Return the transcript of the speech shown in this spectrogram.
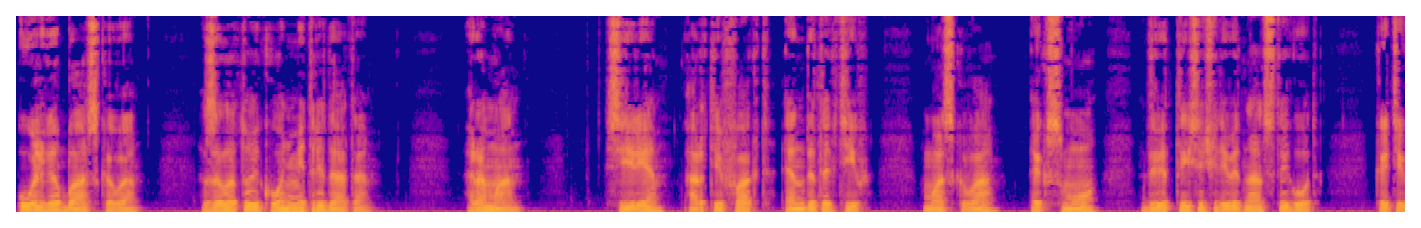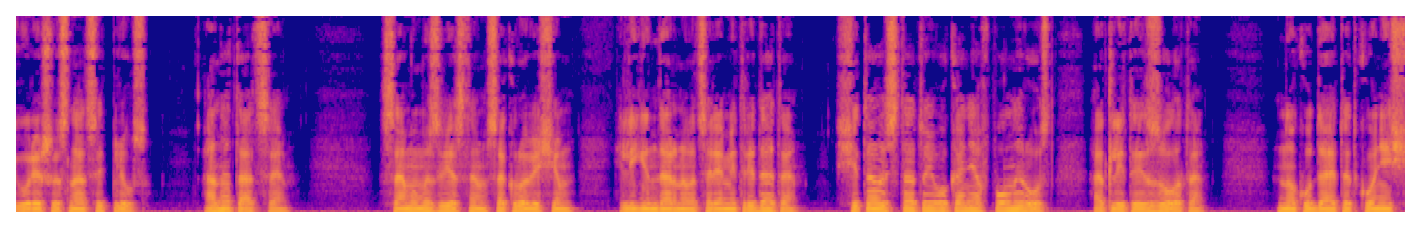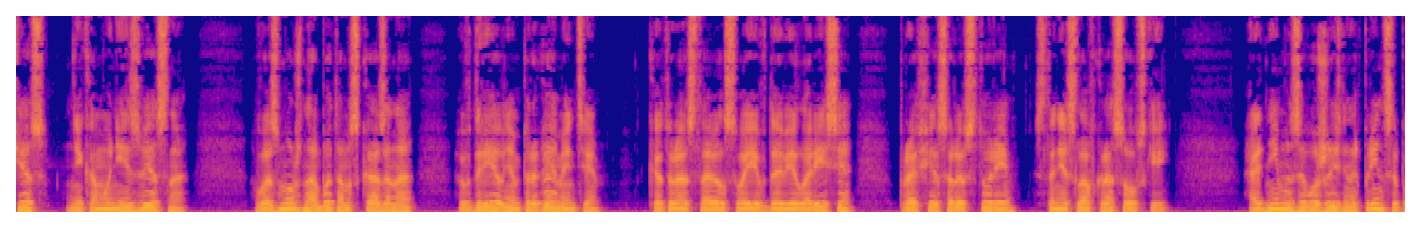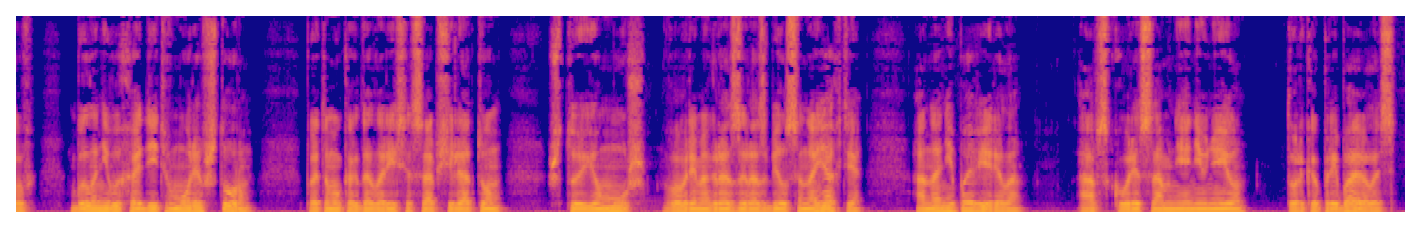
Ольга Баскова. Золотой конь Митридата. Роман. Сирия. Артефакт энд детектив. Москва. Эксмо. 2019 год. Категория 16+. Аннотация. Самым известным сокровищем легендарного царя Митридата считалась статуя его коня в полный рост, отлитая из золота. Но куда этот конь исчез, никому не известно. Возможно, об этом сказано в древнем пергаменте, который оставил своей вдове Ларисе профессор истории Станислав Красовский. Одним из его жизненных принципов было не выходить в море в шторм, поэтому, когда Ларисе сообщили о том, что ее муж во время грозы разбился на яхте, она не поверила, а вскоре сомнений у нее только прибавилось.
